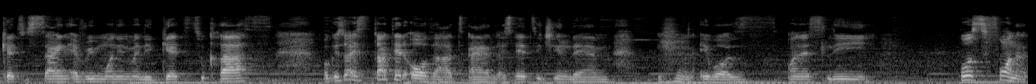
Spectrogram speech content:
get to sign every morning when they get to class. Okay, so I started all that and I started teaching them. it was honestly it was fun at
